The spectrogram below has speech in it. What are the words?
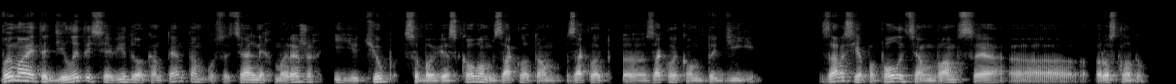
Ви маєте ділитися відеоконтентом у соціальних мережах і YouTube з обов'язковим закладом, заклад, е, закликом до дії. Зараз я по полицям вам все е, розкладу.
